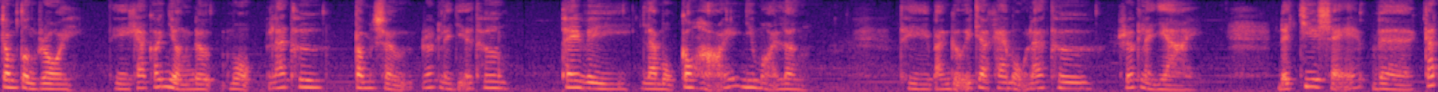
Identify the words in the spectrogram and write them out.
Trong tuần rồi thì Kha có nhận được một lá thư tâm sự rất là dễ thương. Thay vì là một câu hỏi như mọi lần, thì bạn gửi cho Kha một lá thư rất là dài để chia sẻ về cách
